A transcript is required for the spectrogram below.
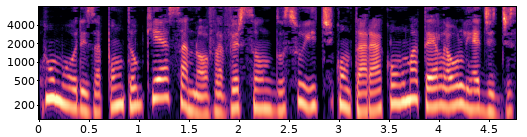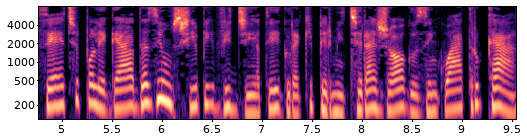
Rumores apontam que essa nova versão do Switch contará com uma tela OLED de 7 polegadas e um chip NVIDIA Tegra que permitirá jogos em 4K.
